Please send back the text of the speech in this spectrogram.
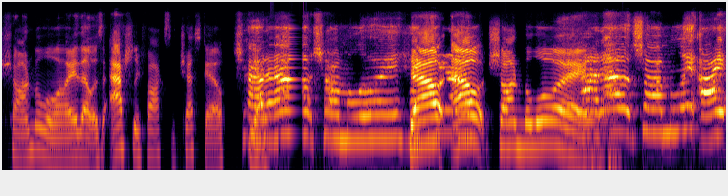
Sean Meloy. That was Ashley Fox of Chesco. Shout yeah. out Sean Meloy. Shout out Sean Meloy. Shout out Sean Meloy. I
